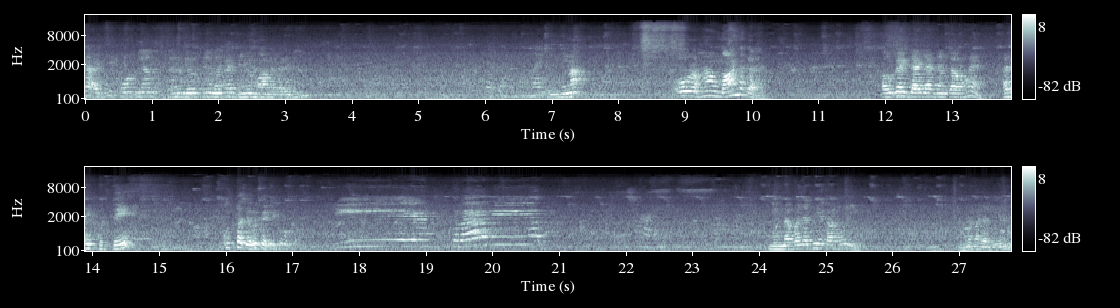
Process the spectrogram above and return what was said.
अच्छा ऐसी कोट फ़िल्म तनु जो फ़िल्म है का जिनमें मार न करे ना। और हाँ मार न करें। और उनका एक डायलॉग जनका हुआ है, अरे कुत्ते, कुत्ता ज़रूर करिए मुन्ना पंजाबी है कहाँ मुन्ना पंजाबी है ना?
